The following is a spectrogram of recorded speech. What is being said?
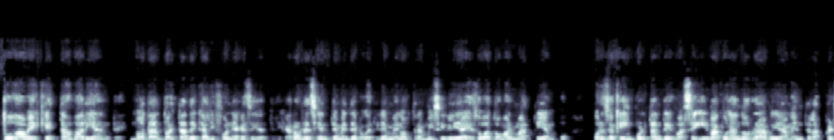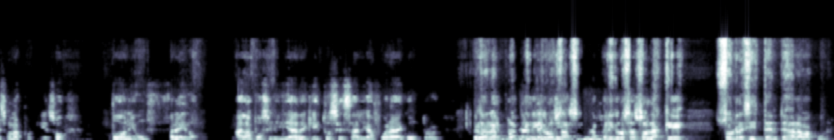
toda vez que estas variantes, no tanto estas de California que se identificaron recientemente porque tienen menos transmisibilidad y eso va a tomar más tiempo. Por eso es que es importante seguir vacunando rápidamente a las personas porque eso pone un freno a la posibilidad de que esto se salga fuera de control. Pero las, peligrosas, las peligrosas son las que son resistentes a la vacuna.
